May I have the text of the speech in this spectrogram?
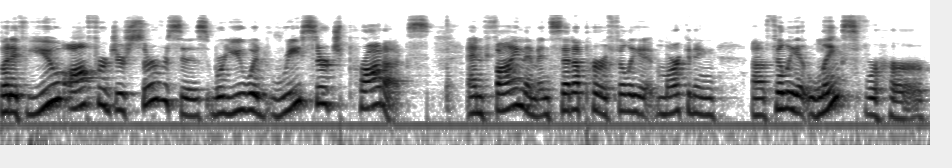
But if you offered your services where you would research products and find them and set up her affiliate marketing, uh, affiliate links for her,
